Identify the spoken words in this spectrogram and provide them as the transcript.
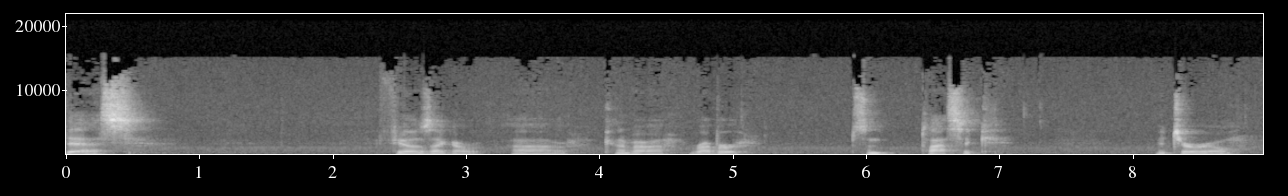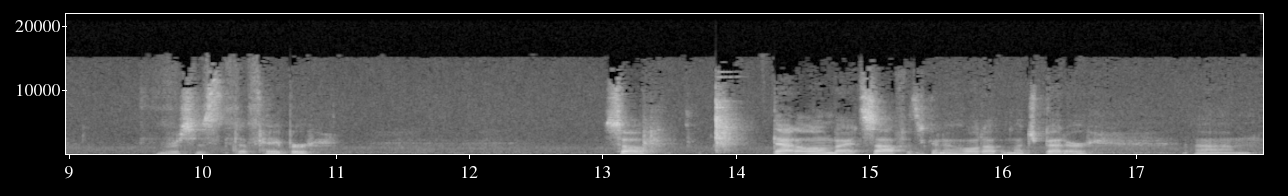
This feels like a uh, kind of a rubber, some plastic material versus the paper. So that alone by itself is going to hold up much better. Um,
